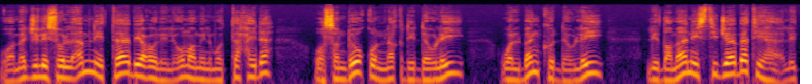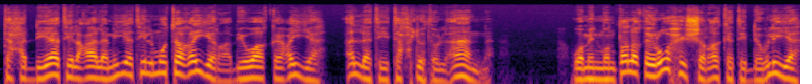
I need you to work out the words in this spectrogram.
ومجلس الأمن التابع للأمم المتحدة وصندوق النقد الدولي والبنك الدولي لضمان استجابتها للتحديات العالمية المتغيرة بواقعية التي تحدث الآن. ومن منطلق روح الشراكة الدولية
